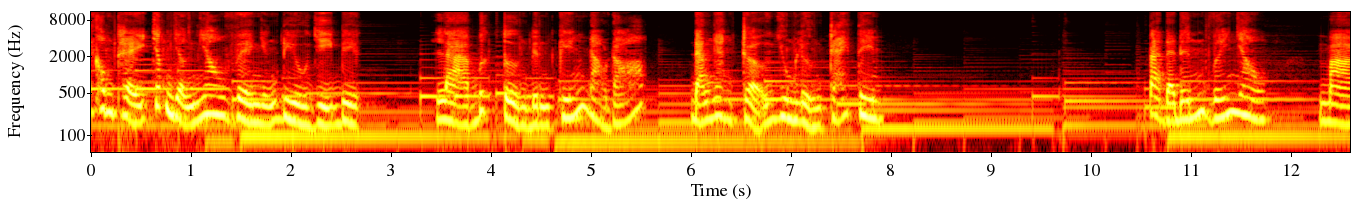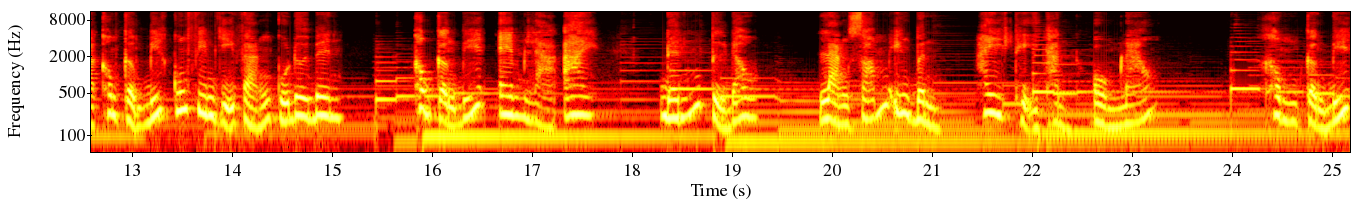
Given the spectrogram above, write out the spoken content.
khi không thể chấp nhận nhau về những điều dị biệt, là bức tường định kiến nào đó đã ngăn trở dung lượng trái tim. Ta đã đến với nhau mà không cần biết cuốn phim dĩ vãng của đôi bên, không cần biết em là ai, đến từ đâu, làng xóm yên bình hay thị thành ồn náo không cần biết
